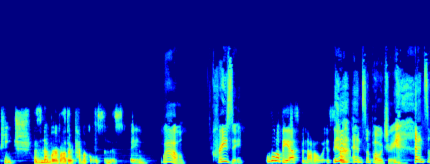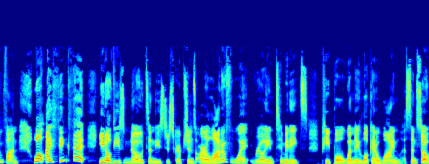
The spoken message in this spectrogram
peach. There's a number of other chemicals in this vein. Wow. Crazy little BS, but not always. and some poetry and some fun. Well, I think that, you know, these notes and these descriptions are a lot of what really intimidates people when they look at a wine list. And so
